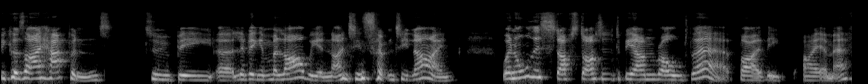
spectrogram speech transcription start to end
Because I happened to be uh, living in Malawi in 1979 when all this stuff started to be unrolled there by the IMF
